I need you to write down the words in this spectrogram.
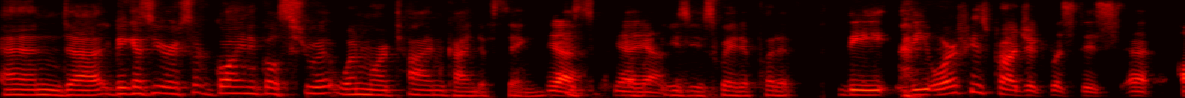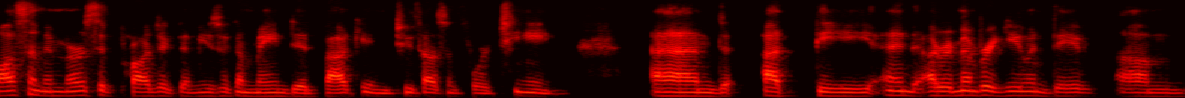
and uh, because you're sort of going to go through it one more time, kind of thing. Yeah, yeah, yeah. Easiest way to put it. The the Orpheus project was this uh, awesome immersive project that Music on Main did back in 2014, and at the end, I remember you and Dave, um,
